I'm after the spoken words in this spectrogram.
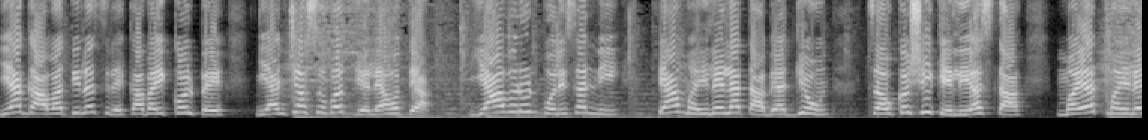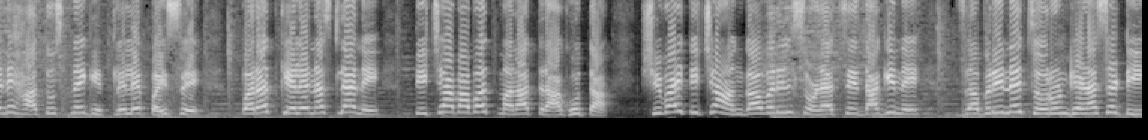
या गावातीलच रेखाबाई कोल्पे यांच्यासोबत गेल्या होत्या. यावरून पोलिसांनी त्या महिलेला ताब्यात घेऊन चौकशी केली असता मयत महिलेने हात उसने घेतलेले पैसे परत केले नसल्याने तिच्याबाबत मनात राग होता. शिवाय तिच्या अंगावरील सोन्याचे दागिने जबरीने चोरून घेण्यासाठी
